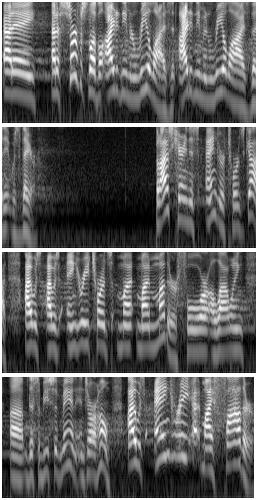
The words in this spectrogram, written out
at, a, at a surface level, I didn't even realize it. I didn't even realize that it was there. But I was carrying this anger towards God. I was, I was angry towards my, my mother for allowing uh, this abusive man into our home. I was angry at my father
